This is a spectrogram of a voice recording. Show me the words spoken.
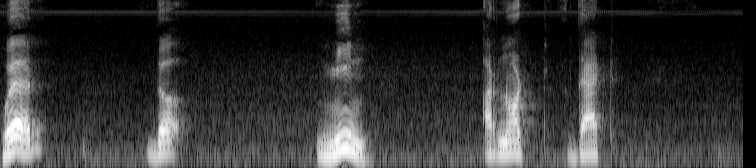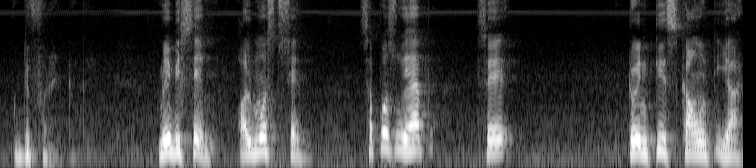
where the mean are not that different okay. maybe same almost same. Suppose we have say 20 count yarn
